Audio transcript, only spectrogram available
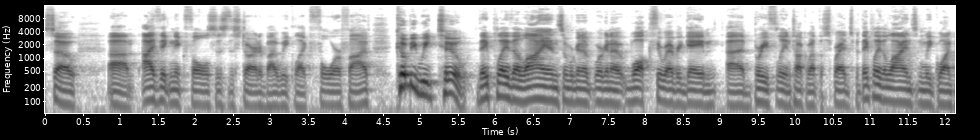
So um, I think Nick Foles is the starter by week like four or five. Could be week two. They play the Lions, and we're gonna we're gonna walk through every game uh, briefly and talk about the spreads. But they play the Lions in week one.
